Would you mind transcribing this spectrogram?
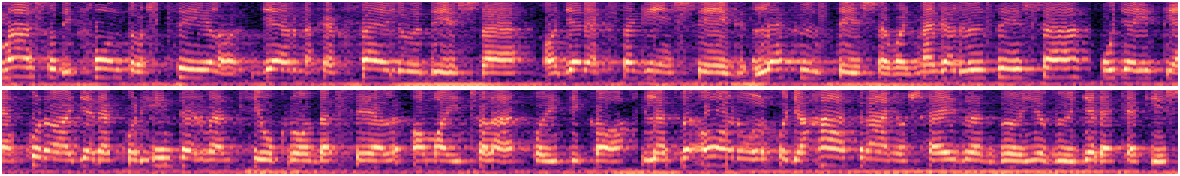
Második fontos cél a gyermekek fejlődése, a gyerekszegénység leküzdése vagy megelőzése. Ugye itt ilyen kora gyerekkori intervenciókról beszél a mai családpolitika, illetve arról, hogy a hátrányos helyzetből jövő gyerekek is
